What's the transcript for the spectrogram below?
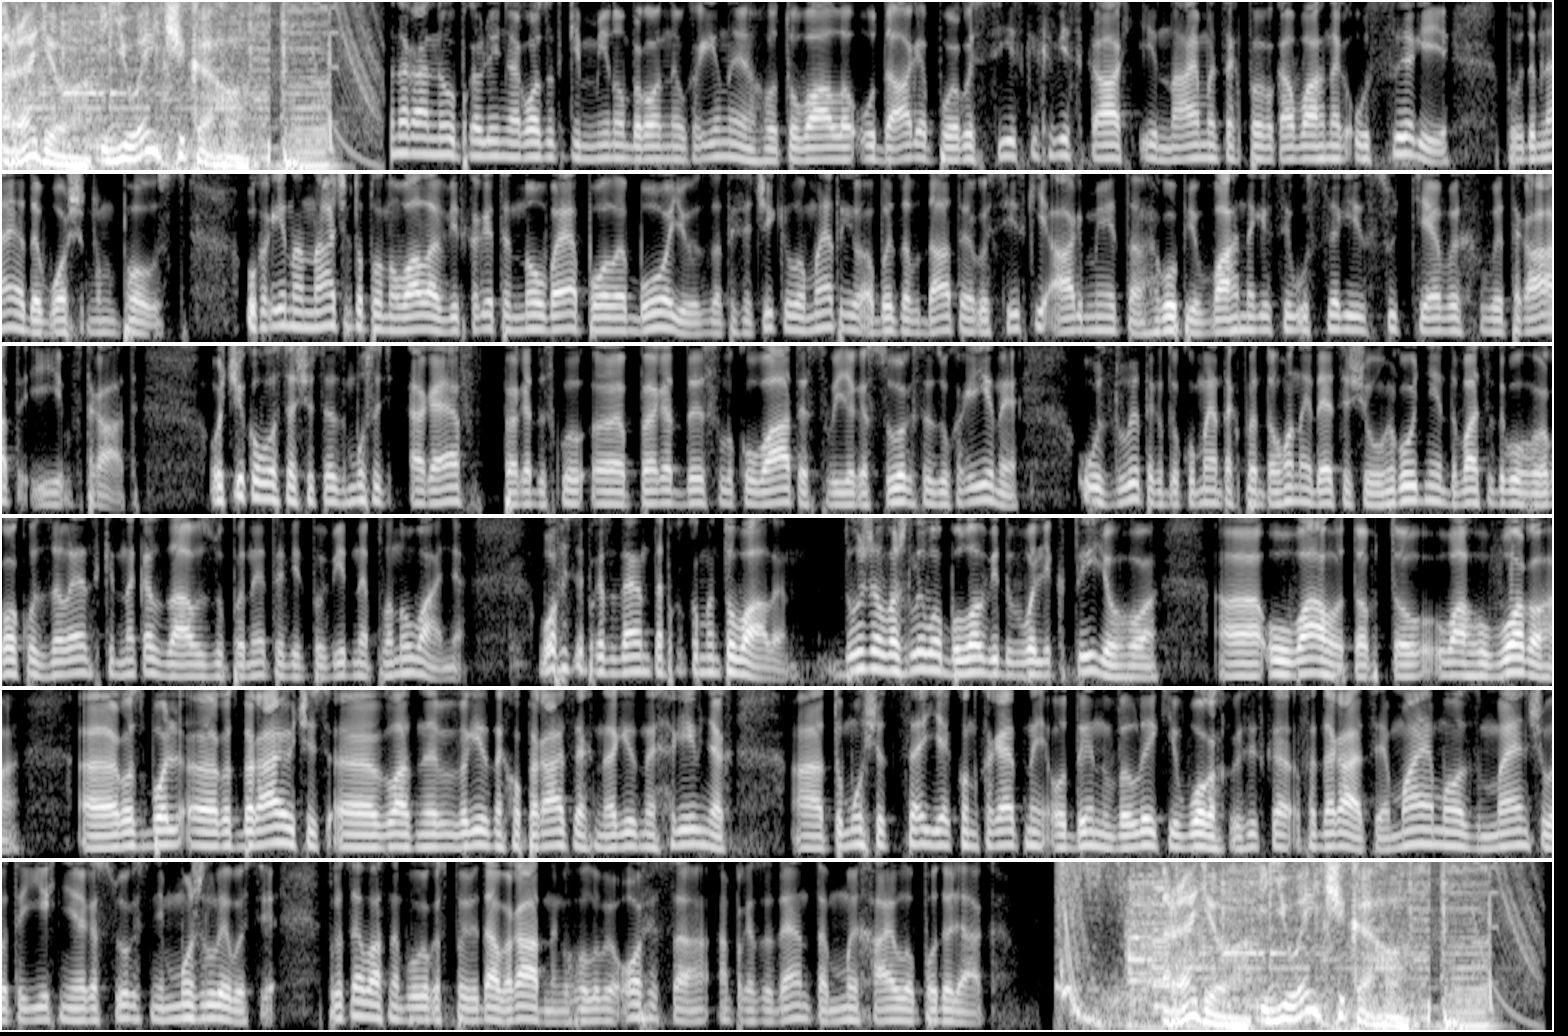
Радіо UA Чикаго Генеральне управління розвитки Міноборони України готувало удари по російських військах і найманцях ПВК Вагнер у Сирії. Повідомляє The Washington Post. Україна, начебто, планувала відкрити нове поле бою за тисячі кілометрів, аби завдати російській армії та групі вагнерівців у Сирії суттєвих витрат і втрат. Очікувалося, що це змусить РФ е, передислокувати свої ресурси з України. У злитих документах Пентагона йдеться, що у грудні 22-го року Зеленський наказав зупинити відповідне планування. В офісі президента прокоментували. Дуже важливо було відволікти його е, увагу, тобто увагу ворога. Е, Розболь, е, розбираючись е, власне в різних операціях на різних рівнях, тому що це є конкретний один великий ворог Російська Федерація. Маємо зменшувати їхні ресурсні можливості. Про це власне був розповідав радник голови офіса президента Михайло Подоляк. Радіо UA Чикаго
